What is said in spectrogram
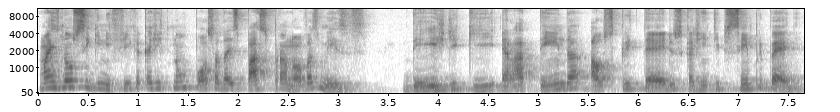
mas não significa que a gente não possa dar espaço para novas mesas desde que ela atenda aos critérios que a gente sempre pede.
